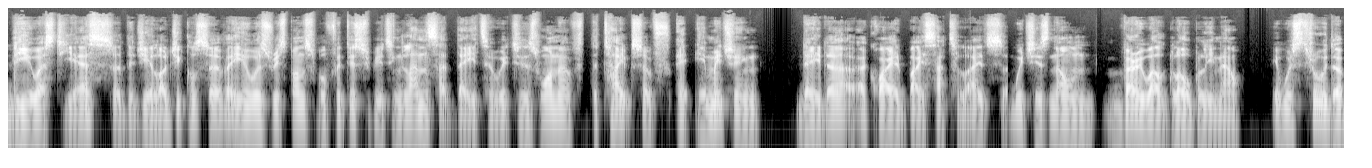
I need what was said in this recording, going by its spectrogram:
the USGS, uh, the Geological Survey, who was responsible for distributing Landsat data, which is one of the types of uh, imaging data acquired by satellites, which is known very well globally now. It was through the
